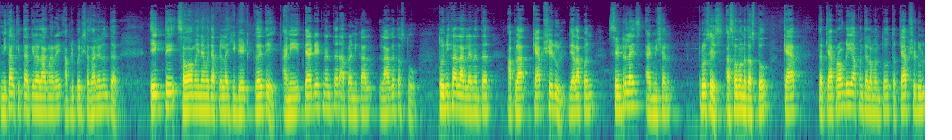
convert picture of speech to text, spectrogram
निकाल किती तारखेला लागणार आहे? आपली परीक्षा झाल्यानंतर एक ते सव्वा महिन्यामध्ये आपल्याला ही डेट कळते आणि त्या डेटनंतर आपला निकाल लागत असतो. तो निकाल लागल्यानंतर आपला कॅप शेड्यूल ज्याला आपण सेंट्रलाइज ॲडमिशन प्रोसेस असं म्हणत असतो. कॅप तर कॅप राऊंडही आपण त्याला म्हणतो. तर कॅप शेड्यूल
